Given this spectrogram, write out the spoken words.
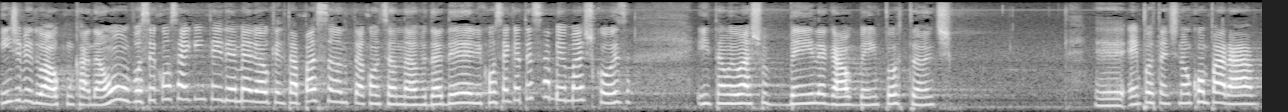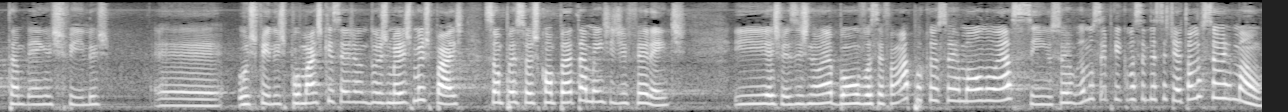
individual com cada um, você consegue entender melhor o que ele está passando, o que está acontecendo na vida dele, consegue até saber mais coisas. Então eu acho bem legal, bem importante. É, é importante não comparar também os filhos é, os filhos, por mais que sejam dos mesmos pais, são pessoas completamente diferentes. E às vezes não é bom você falar, ah, porque o seu irmão não é assim. O seu, eu não sei porque que você jeito. Olha o seu irmão.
